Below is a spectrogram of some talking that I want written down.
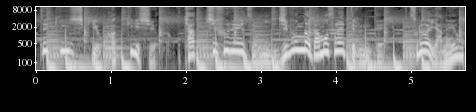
的意識をはっきりしようと。キャッチフレーズに自分が騙されてるんでそれはやめようと。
